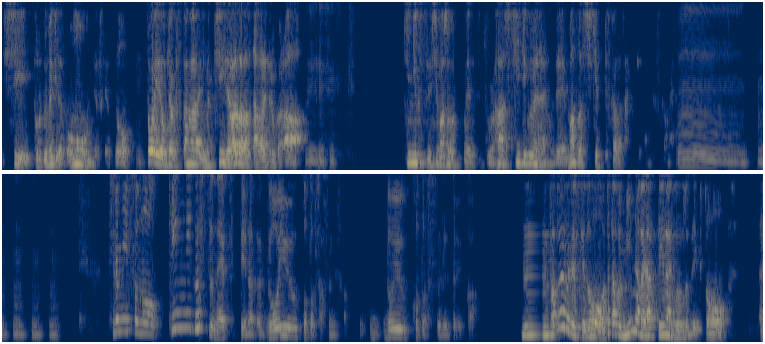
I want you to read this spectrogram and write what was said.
し、取るべきだと思うんですけどうん、とはいえお客さんが今血だらだら流れてるから、うん筋肉質にしましょうねって言って話聞いてくれないので、まずは止血から先なんですかね。うーんうんうんうんうんちなみにその筋肉質のやつっていうのはどういうことを指すんですか？どういうことをするというか。うん、例えばですけど、多分みんながやっていないことでいくと、あ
